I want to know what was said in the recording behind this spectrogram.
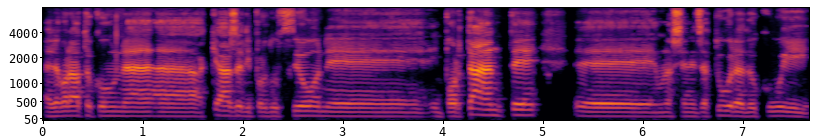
hai lavorato con una casa di produzione importante, eh, una sceneggiatura da cui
